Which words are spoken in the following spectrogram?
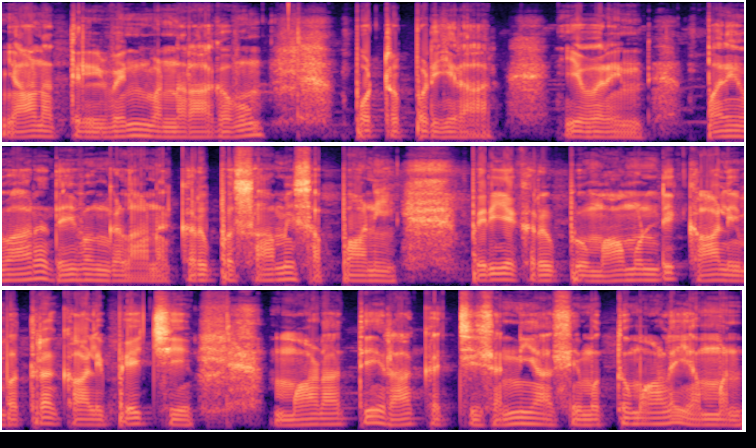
ஞானத்தில் வெண் வண்ணராகவும் போற்றப்படுகிறார். இவரின் பரிவார தெய்வங்களான கருப்பசாமி சப்பானி பெரிய கருப்பு மாமுண்டி காளி பத்ரகாளி பேச்சி மாடாத்தி ராக்கச்சி சன்னியாசி முத்துமாலை அம்மன்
